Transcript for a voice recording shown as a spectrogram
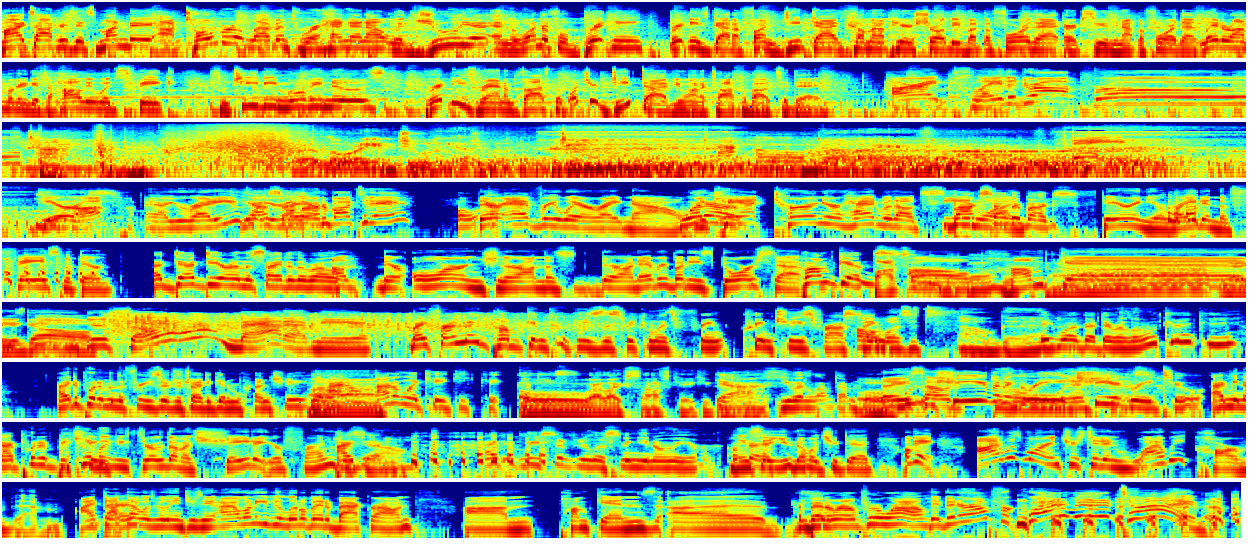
My Talkers, it's Monday, October 11th. We're hanging out with Julia and the wonderful Brittany. Brittany's got a fun deep dive coming up here shortly, but before that, or excuse me, not before that, later on, we're going to get to Hollywood Speak, some TV movie news, Brittany's random thoughts. But what's your deep dive you want to talk about today? All right, play the drop, bro. Time for Lori and Julia. Deep dive. Dave, gear Yes. up. Are you ready for Yes, what you're going to learn about today? Oh, They're I- everywhere right now. What you are- can't turn your head without seeing box one elder bugs. staring you right in the face with their A dead deer on the side of the road. uh, they're orange. They're on this. They're on everybody's doorstep. Pumpkins. Oh, pumpkin! there you go. You're so mad at me. My friend made pumpkin cookies this weekend with cream, cream cheese frosting. Oh, was it so good? they were good. They were a little cakey. I had to put them in the freezer to try to get them crunchy. I don't. I don't like cakey cake cookies. Oh, I like soft cakey cookies. yeah, you would love them. They We- sound she even agreed. She agreed too. I mean, I put it I can't believe you throw that much shade at your friend I just did. now. I- at least if you're listening, you know who you are. They Okay. say you know what you did. Okay, I was more interested in why we carve them. I thought that was really interesting. I want to give you a little bit of background. Um, pumpkins, uh, I've been around for a while. they've been around for quite a bit of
